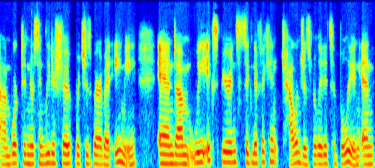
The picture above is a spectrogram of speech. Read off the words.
um, worked in nursing leadership, which is where I met Amy. And um, we experienced significant challenges related to bullying. And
